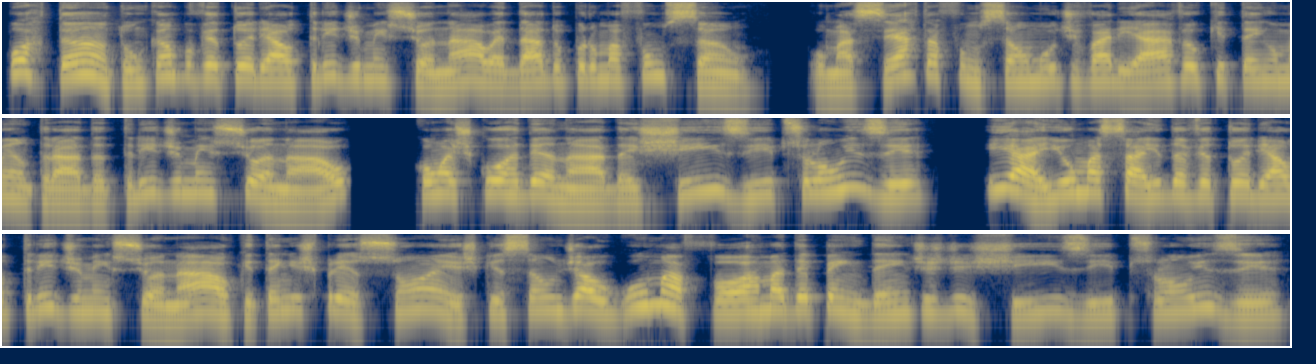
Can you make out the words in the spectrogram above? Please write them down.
Portanto, um campo vetorial tridimensional é dado por uma função, uma certa função multivariável que tem uma entrada tridimensional com as coordenadas x, y e z, e aí uma saída vetorial tridimensional que tem expressões que são, de alguma forma, dependentes de x, y e z.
